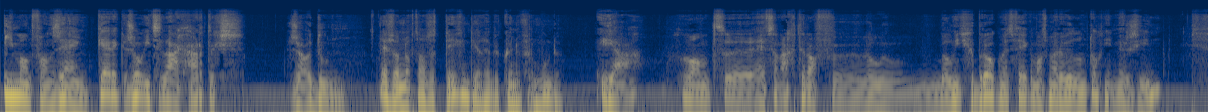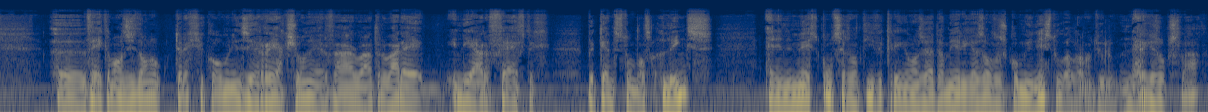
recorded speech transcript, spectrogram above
iemand van zijn kerk zoiets laaghartigs zou doen. Hij zou nogthans het tegendeel hebben kunnen vermoeden. Ja, want uh, hij heeft dan achteraf uh, wel, wel, niet gebroken met Vekemans, maar hij wilde hem toch niet meer zien. Uh, Vekemans is dan ook terechtgekomen in zeer reactionair vaarwater, waar hij in de jaren 50 bekend stond als links. En in de meest conservatieve kringen van Zuid-Amerika zelfs als communist, hoewel dat natuurlijk nergens op slaat.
